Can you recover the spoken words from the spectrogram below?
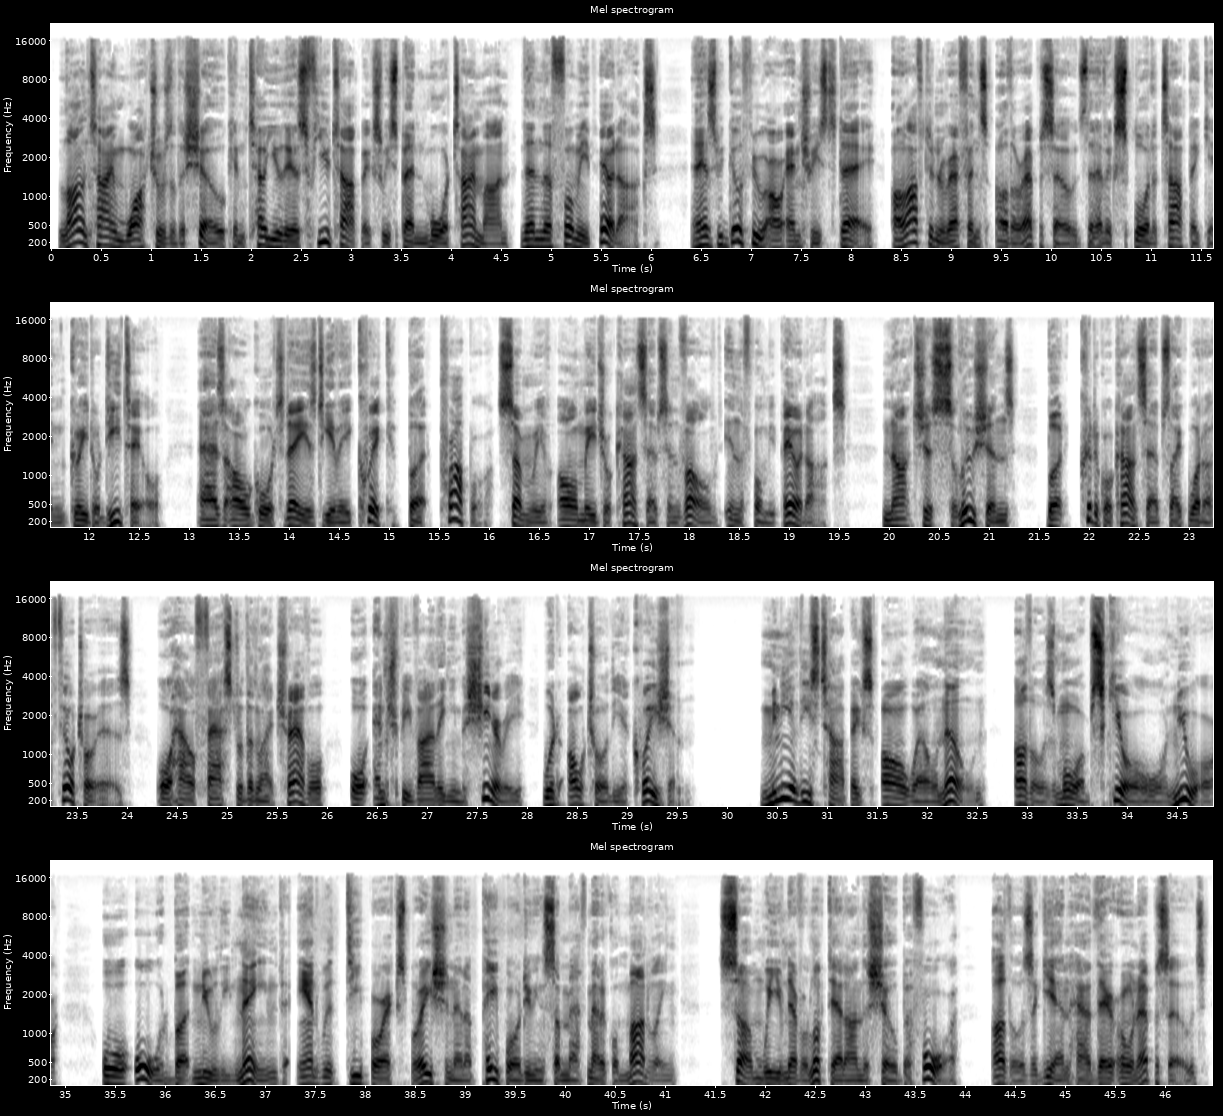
Longtime watchers of the show can tell you there's few topics we spend more time on than the Fermi paradox, and as we go through our entries today, I'll often reference other episodes that have explored a topic in greater detail, as our goal today is to give a quick but proper summary of all major concepts involved in the Fermi paradox, not just solutions but critical concepts like what a filter is, or how faster than light travel or entropy violating machinery would alter the equation. Many of these topics are well known, others more obscure or newer, or old but newly named, and with deeper exploration and a paper doing some mathematical modeling. Some we've never looked at on the show before, others again have their own episodes,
